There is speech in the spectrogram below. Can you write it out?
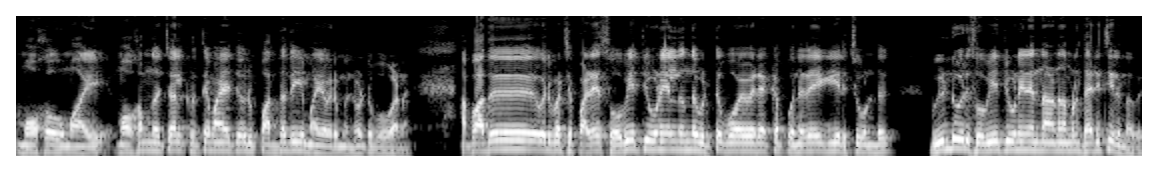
മോഹവുമായി മോഹം എന്ന് വെച്ചാൽ കൃത്യമായ ഒരു പദ്ധതിയുമായി അവർ മുന്നോട്ട് പോവുകയാണ്. അപ്പോൾ അത് ഒരു പക്ഷേ പഴയ സോവിയറ്റ് യൂണിയനിൽ നിന്ന് വിട്ടുപോയവരെയൊക്കെ പുനരേകീകരിച്ചുകൊണ്ട് വീണ്ടും ഒരു സോവിയറ്റ് യൂണിയൻ എന്നാണ് നമ്മൾ ധരിച്ചിരുന്നത്.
